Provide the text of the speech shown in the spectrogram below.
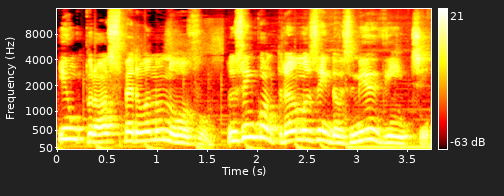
e um próspero Ano Novo. Nos encontramos em 2020.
